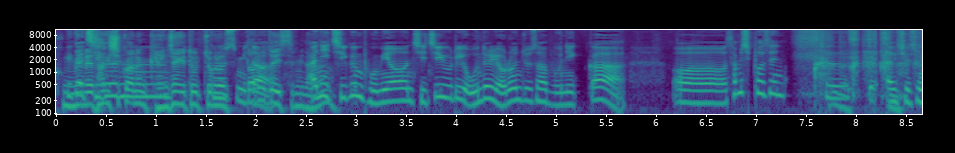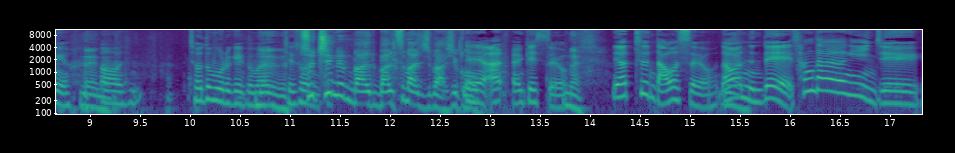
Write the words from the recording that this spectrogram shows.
국민의 그러니까 상식과는 굉장히 좀 그렇습니다. 떨어져 있습니다. 아니 지금 보면 지지율이 오늘 여론조사 보니까 어 30%. 아 죄송해요. 네네. 네. 어 저도 모르게 그만 네네. 네. 죄송. 수치는 말, 말씀하지 마시고. 네, 아, 알겠어요. 네. 여하튼 나왔어요. 나왔는데 네. 상당히 이제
